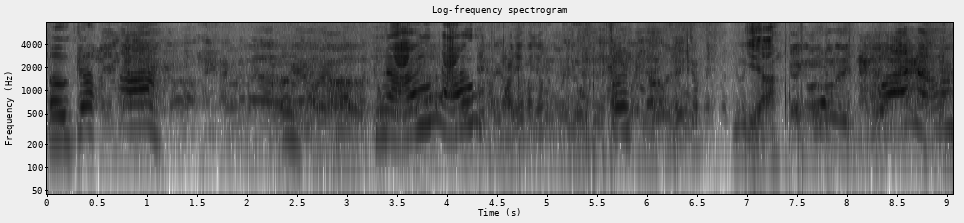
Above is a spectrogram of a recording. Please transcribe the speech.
ừ cơ à, nặng nặng ngồi nhất ngồi ừ, Cái gì hả? Kệ ngồi đó đi. quá nặng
